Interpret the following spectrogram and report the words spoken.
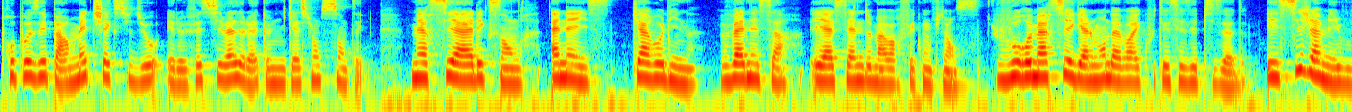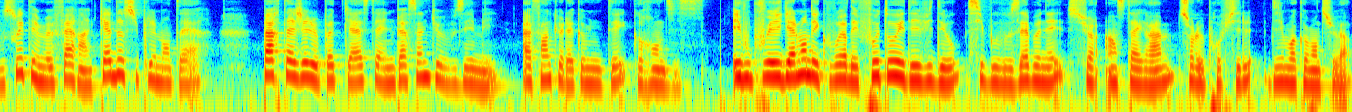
proposé par MedCheck Studio et le Festival de la communication santé. Merci à Alexandre, Anaïs, Caroline, Vanessa et Hassen de m'avoir fait confiance. Je vous remercie également d'avoir écouté ces épisodes. Et si jamais vous souhaitez me faire un cadeau supplémentaire, partagez le podcast à une personne que vous aimez afin que la communauté grandisse. Et vous pouvez également découvrir des photos et des vidéos si vous vous abonnez sur Instagram sur le profil Dis-moi comment tu vas.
